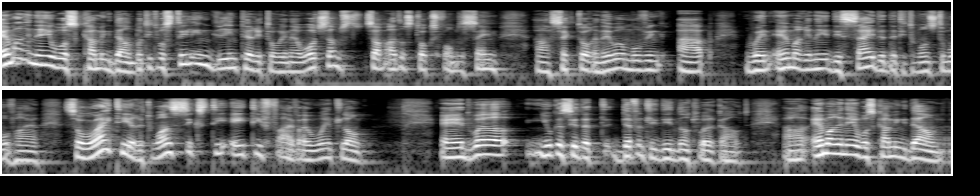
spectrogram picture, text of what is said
mRNA was coming down, but it was still in green territory. And I watched some, some other stocks from the same uh, sector and they were moving up when mRNA decided that it wants to move higher. So right here at 160.85, I went long. And well, you can see that definitely did not work out. Uh, mRNA was coming down,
